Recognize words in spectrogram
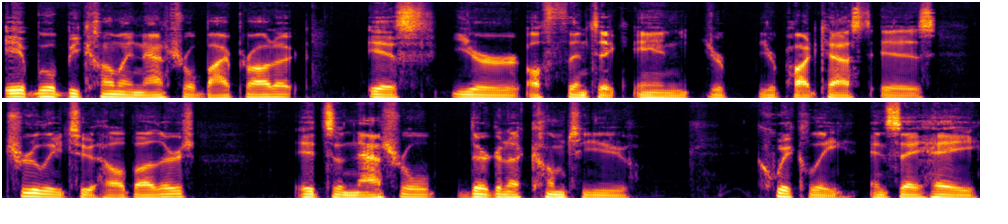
It will become a natural byproduct if you're authentic and your your podcast is truly to help others. It's a natural. They're gonna come to you quickly and say, "Hey,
